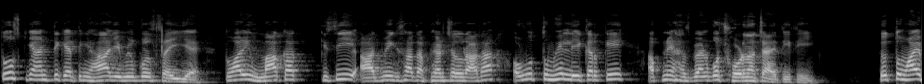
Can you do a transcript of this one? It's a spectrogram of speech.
तो उसकी आंटी कहती है हाँ ये बिल्कुल सही है। तुम्हारी माँ का किसी आदमी के साथ अफेयर चल रहा था और वो तुम्हें लेकर के अपने हस्बैंड को छोड़ना चाहती थी। तो तुम्हारे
